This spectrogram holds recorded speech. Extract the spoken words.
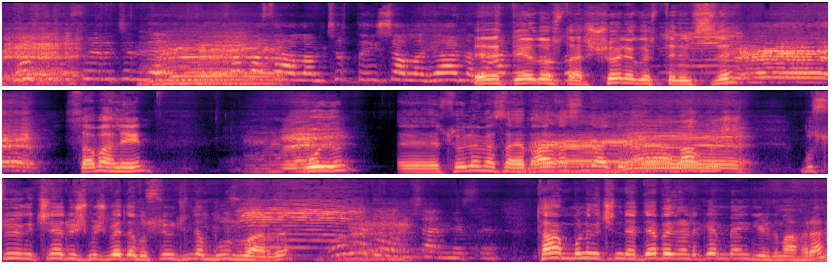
Buz suyun içinde kafa sağlam çıktı inşallah yarın da Evet daha değerli belli olur. dostlar şöyle göstereyim size. Sabahleyin koyun e, söyleme sahip arkasındayken ayağa kalkmış. Bu suyun içine düşmüş ve de bu suyun içinde buz vardı. O da doğmuş annesi. Tam bunun içinde debelenirken ben girdim ahıra.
